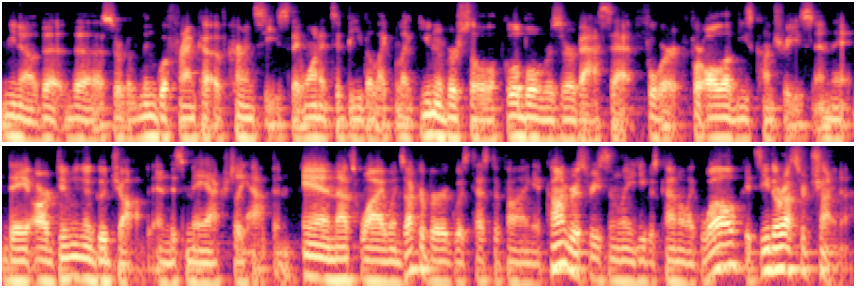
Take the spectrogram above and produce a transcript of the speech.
you know the the sort of lingua franca of currencies. They want it to be the like like universal global reserve asset for for all of these countries and they, they are doing a good job and this may actually happen. And that's why when zuckerberg was testifying at congress recently he was kind of like well it's either us or china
